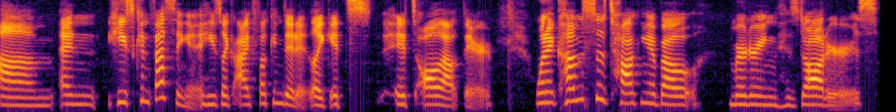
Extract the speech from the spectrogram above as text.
um and he's confessing it. He's like i fucking did it. Like it's it's all out there. When it comes to talking about murdering his daughters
